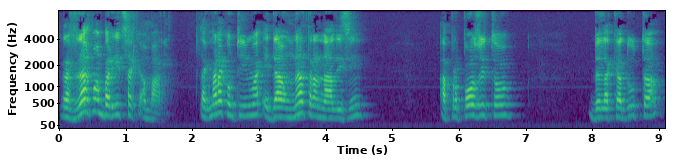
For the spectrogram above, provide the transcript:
Rav Nachman Baritzak Amar. La Gemara continua e dà un'altra analisi a proposito della caduta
